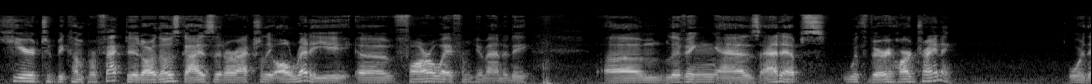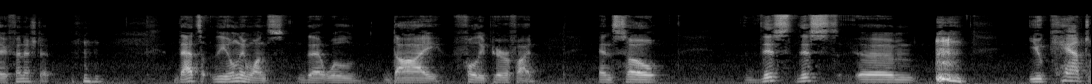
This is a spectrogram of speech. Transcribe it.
here to become perfected are those guys that are actually already uh, far away from humanity, um, living as adepts with very hard training, or they finished it. That's the only ones that will die fully purified, and so this this um, you can't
